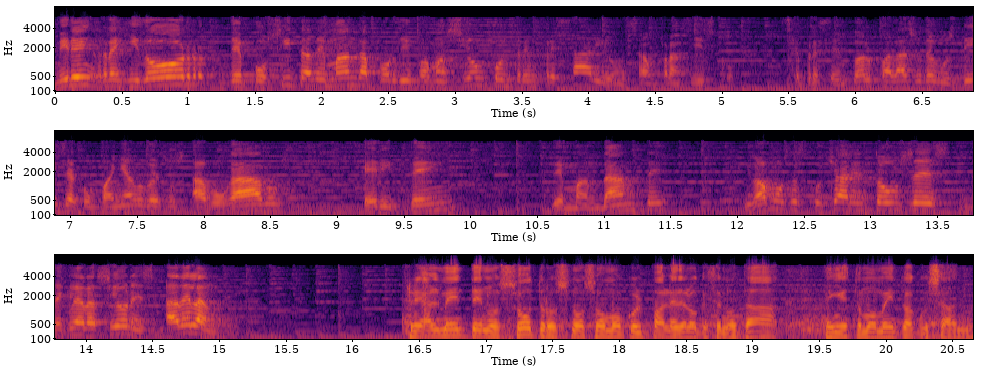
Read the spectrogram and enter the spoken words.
Miren, regidor deposita demanda por difamación contra empresario en San Francisco. Se presentó al Palacio de Justicia acompañado de sus abogados, Eric Ten, demandante. Y vamos a escuchar entonces declaraciones. Adelante. Realmente nosotros no somos culpables de lo que se nos está en este momento acusando.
